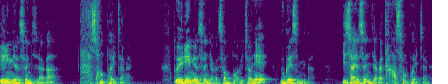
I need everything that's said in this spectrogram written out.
예레미야 선지자가 다 선포했잖아요. 또 예레미야 선지자가 선포하기 전에 누가 했습니까? 이사야 선지자가 다 선포했잖아요.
